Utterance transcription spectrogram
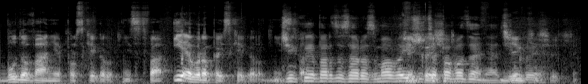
budowanie polskiego lotnictwa i europejskiego lotnictwa. Dziękuję bardzo za rozmowę i Dziękuję życzę ślicznie. powodzenia. Dziękuję. Dzięki.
